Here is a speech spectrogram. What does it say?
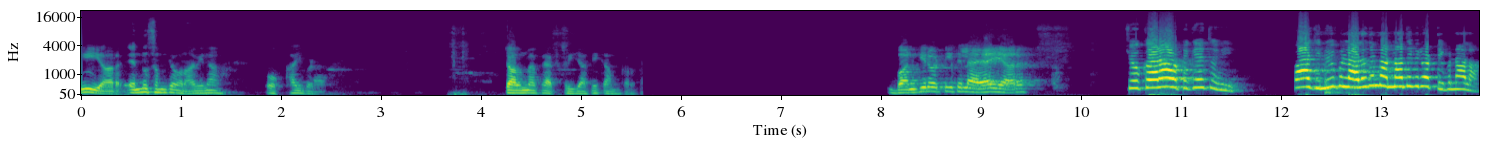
ਕੀ ਯਾਰ ਇਹਨੂੰ ਸਮਝਾਉਣਾ ਵੀ ਨਾ ਔਖਾ ਹੀ ਬੜਾ। ਚੱਲ ਮੈਂ ਫੈਕਟਰੀ ਜਾ ਕੇ ਕੰਮ ਕਰਦਾ। ਬਣ ਗਈ ਰੋਟੀ ਤੇ ਲਾਇਆ ਯਾਰ। ਸ਼ੁਕਰ ਆ ਉੱਠ ਗਏ ਤੁਸੀਂ। ਭਾਜੀ ਨੂੰ ਵੀ ਬੁਲਾ ਲਓ ਤੇ ਮੈਂ ਉਹਨਾਂ ਦੀ ਵੀ ਰੋਟੀ ਬਣਾ ਲਾਂ।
